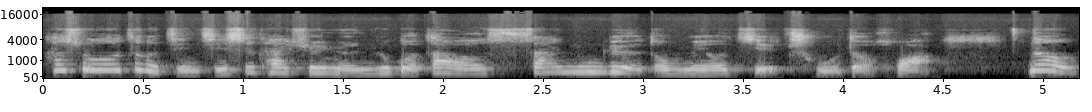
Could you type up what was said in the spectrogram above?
他说：“这个紧急事态宣言如果到三月都没有解除的话，那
